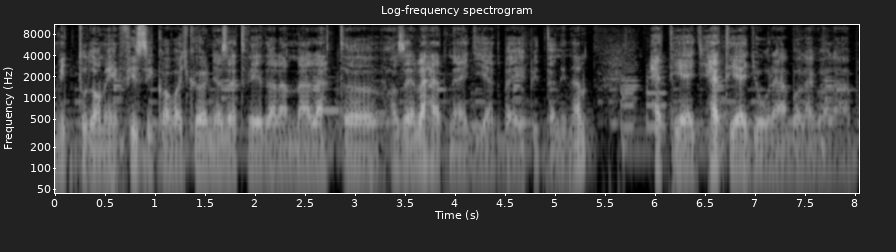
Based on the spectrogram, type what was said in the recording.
mit tudom én, fizika vagy környezetvédelem mellett azért lehetne egy ilyet beépíteni, nem? Heti egy, heti egy órába legalább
